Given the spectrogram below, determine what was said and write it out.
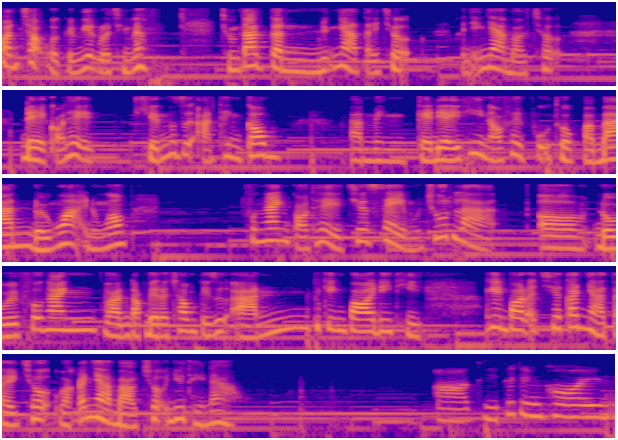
quan trọng ở cái việc đó chính là chúng ta cần những nhà tài trợ và những nhà bảo trợ để có thể khiến một dự án thành công và mình cái đấy thì nó phải phụ thuộc vào ban đối ngoại đúng không Phương Anh có thể chia sẻ một chút là uh, đối với Phương Anh và đặc biệt là trong cái dự án Picking Point đi thì Picking Point đã chia các nhà tài trợ và các nhà bảo trợ như thế nào? À, thì Picking Point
